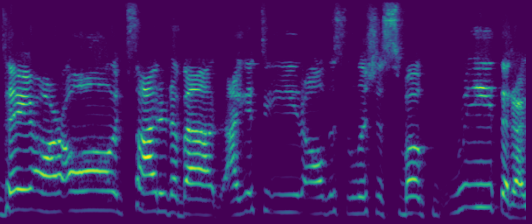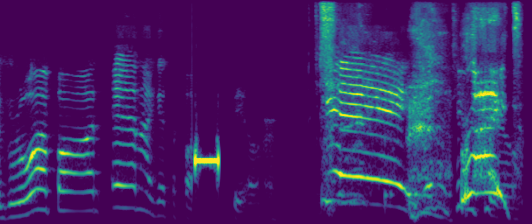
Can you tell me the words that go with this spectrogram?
they are all excited about. I get to eat all this delicious smoked meat that I grew up on, and I get to fuck the owner. Yay! With a tutu. right.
